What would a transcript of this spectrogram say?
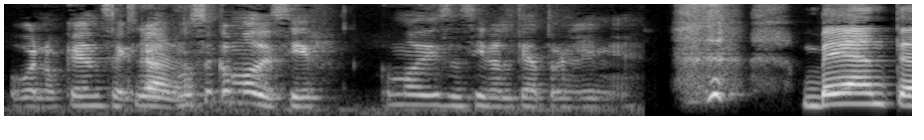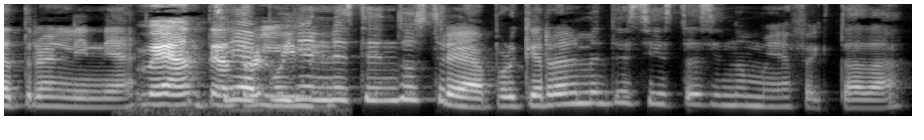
O bueno, quédense en casa. Claro. No sé cómo decir. ¿Cómo dices ir al teatro en línea? Vean teatro en línea. Vean Sí, teatro en apoyen línea. esta industria porque realmente sí está siendo muy afectada.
